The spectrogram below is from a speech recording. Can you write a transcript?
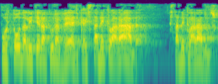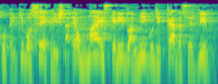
Por toda a literatura védica está declarada, está declarado, desculpem, que você, Krishna, é o mais querido amigo de cada ser vivo.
